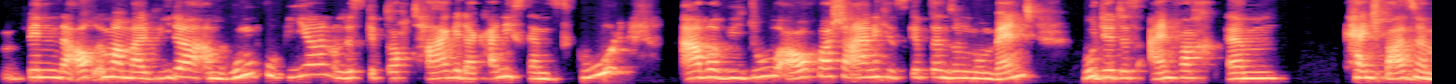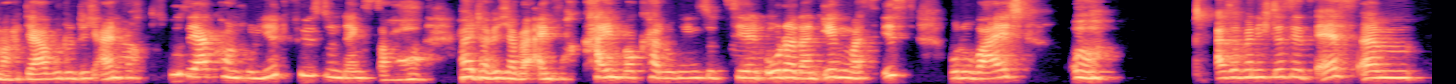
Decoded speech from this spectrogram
bin da auch immer mal wieder am Rumprobieren und es gibt auch Tage, da kann ich es ganz gut, aber wie du auch wahrscheinlich, es gibt dann so einen Moment, wo dir das einfach ähm, keinen Spaß mehr macht, ja, wo du dich einfach zu sehr kontrolliert fühlst und denkst, oh, heute habe ich aber einfach keinen Bock, Kalorien zu zählen oder dann irgendwas isst, wo du weißt, oh, also wenn ich das jetzt esse, ähm,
